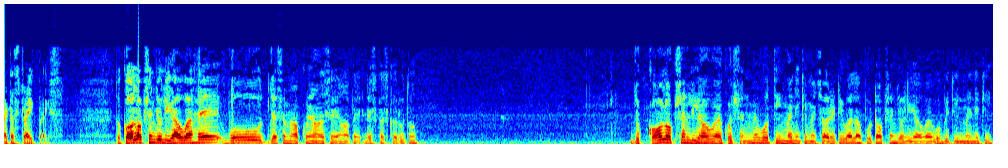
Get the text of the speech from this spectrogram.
at a strike price तो कॉल ऑप्शन जो लिया हुआ है, वो जैसे मैं आपको यहाँ से यहाँ पे डिस्कस करूँ तो? जो कॉल ऑप्शन लिया हुआ है क्वेश्चन में, वो तीन महीने की मेच्योरिटी वाला पुट ऑप्शन जो लिया हुआ है, वो भी तीन महीने की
